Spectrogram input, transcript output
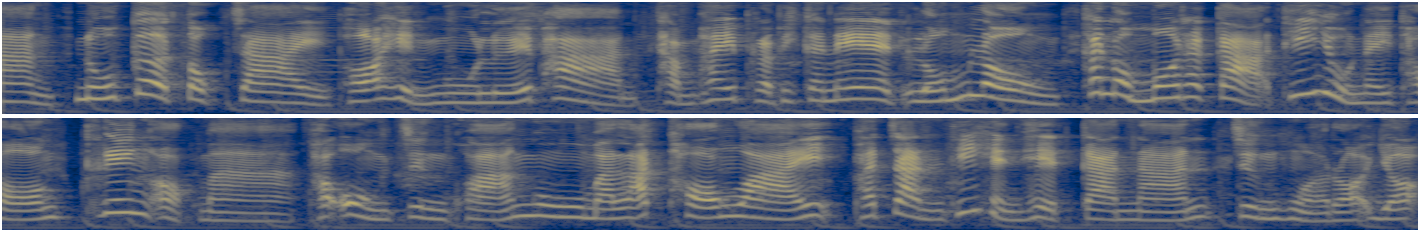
างหนูเกิดตกใจ เพราะเห็นงูเลื้อยผ่านทำให้พระพิคเนศล้มลงขนมโมทกะที่อยู่ในท้องกลิ้งออกมา พระองค์จึงคว้างูมาลัดท้องไว้ พระจันทร์ที่เห็นเหตุการณ์นั้น จึงหัวเราะเยาะ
